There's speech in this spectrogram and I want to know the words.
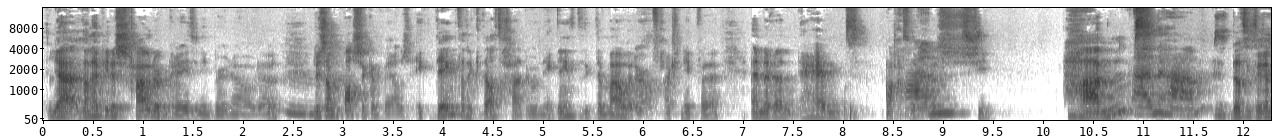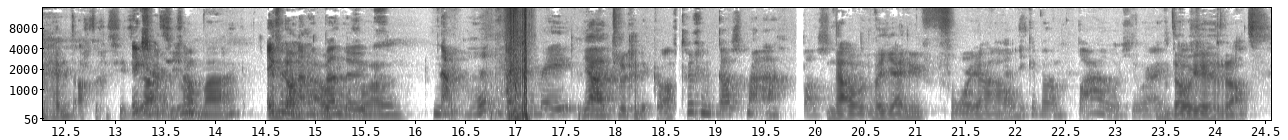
Ja, dan heb je de schouderbreedte niet meer nodig. Hmm. Dus dan pas ik hem wel. Dus ik denk dat ik dat ga doen. Ik denk dat ik de mouwen eraf ga knippen. En er een hemdachtige... Haan? Aan haam. Dat ik er een hemdachtige situatie van doen. Ik en vind dan hem namelijk wel leuk. gewoon. Nou, hop, ik ermee Ja, terug in de kast. terug in de kast, maar aangepast. Nou, wat jij nu voor je Ja, haalt. ik heb wel een pareltje hoor. Een dode rat.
